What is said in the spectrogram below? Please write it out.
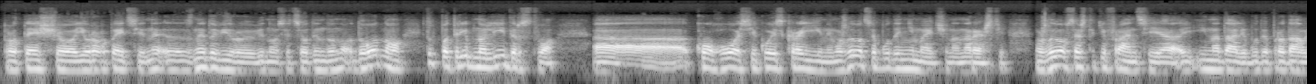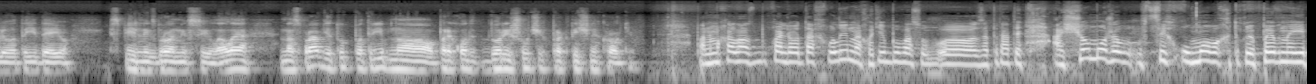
про те, що європейці не е, з недовірою відносяться один до, одного. Тут потрібно лідерство. е, Когось якоїсь країни, можливо, це буде Німеччина нарешті, можливо, все ж таки Франція і надалі буде продавлювати ідею спільних збройних сил. Але насправді тут потрібно переходити до рішучих практичних кроків. Пане Михайло, у нас буквально одна хвилина. Хотів би вас о, запитати, а що може в цих умовах такої певної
